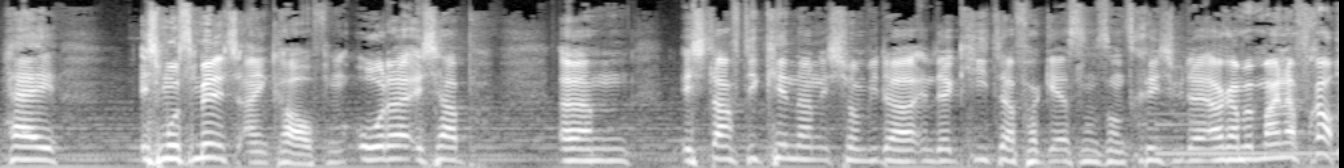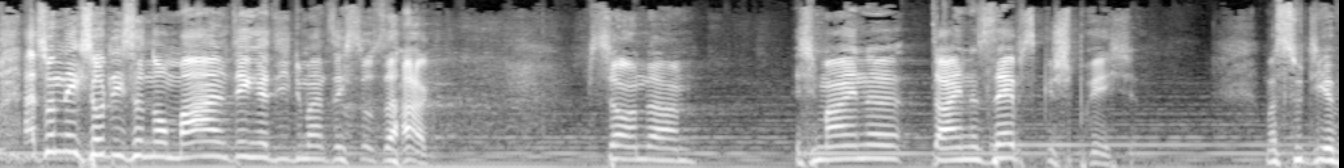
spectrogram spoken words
hey, ich muss Milch einkaufen oder ich habe, ähm, ich darf die Kinder nicht schon wieder in der Kita vergessen, sonst kriege ich wieder Ärger mit meiner Frau. Also nicht so diese normalen Dinge, die man sich so sagt, sondern ich meine deine Selbstgespräche, was du dir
